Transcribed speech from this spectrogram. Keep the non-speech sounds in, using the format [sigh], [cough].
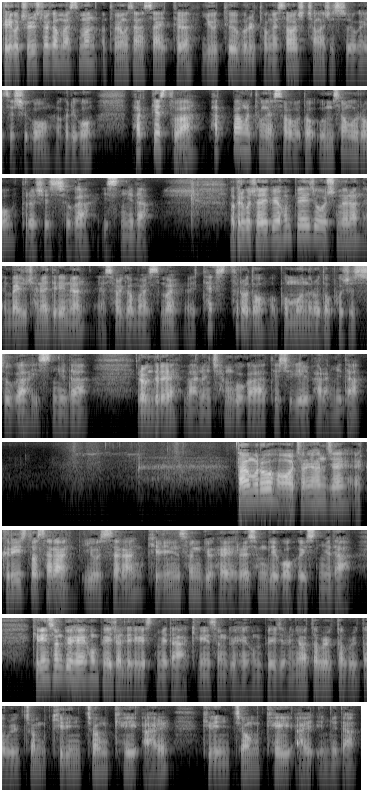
그리고 주일 설교 말씀은 동영상 사이트 유튜브를 통해서 시청하실 수가 있으시고 그리고 팟캐스트와 팟빵을 통해서도 음성으로 들으실 수가 있습니다. 그리고 저희 교회 홈페이지 오시면 매주 전해드리는 설교 말씀을 텍스트로도 본문으로도 보실 수가 있습니다. 여러분들의 많은 참고가 되시길 바랍니다. 다음으로 어, 저는 현재 그리스도 사랑, 이웃 사랑, 기린 선교회를 섬기고 있습니다. 기린 선교회 홈페이지 알려드리겠습니다. 기린 선교회 홈페이지는요, www.기린.kr, 기린.kr입니다.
